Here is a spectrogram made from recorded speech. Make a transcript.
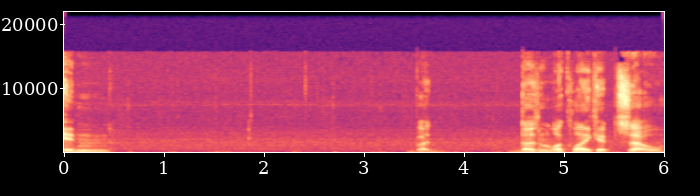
hidden. But doesn't look like it, so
